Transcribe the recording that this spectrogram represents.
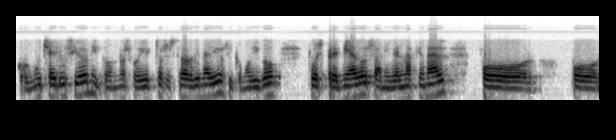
con mucha ilusión y con unos proyectos extraordinarios y como digo, pues premiados a nivel nacional por, por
